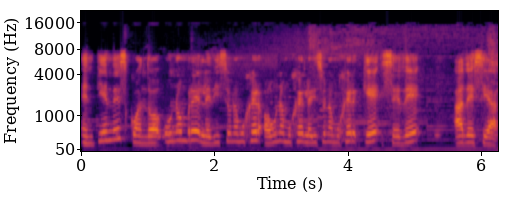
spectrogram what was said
entiendes cuando un hombre le dice a una mujer o una mujer le dice a una mujer que se dé a desear?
